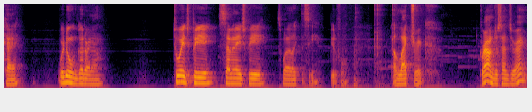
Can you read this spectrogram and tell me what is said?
Okay. We're doing good right now. 2 HP, 7 HP. That's what I like to see. Beautiful. Electric. Ground just ends you, right?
